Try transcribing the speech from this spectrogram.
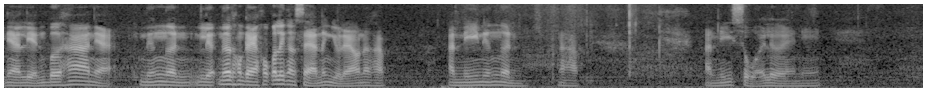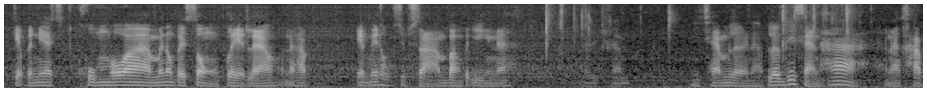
เนี่ยเหรียญเบอร์ห้าเนี่ยเนื้อเงินเหรียญเนื้อทองแดงเขาก็เล่นกันแสนหนึ่งอยู่แล้วนะครับ อันนี้เนื้อเงินนะครับ อันนี้สวยเลยอันนี้ เก็บอันเนี้ยคุ้มเพราะว่าไม่ต้องไปส่งเกรดแล้วนะครับ MS 63บางปะอิงนะอันนี้แชมป์มีแชมป์เลยนะครับ เริ่มที่แสนห้านะครับ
